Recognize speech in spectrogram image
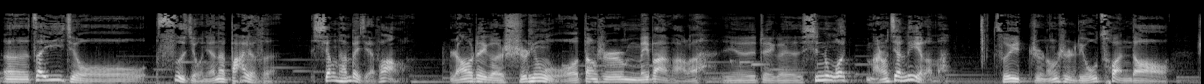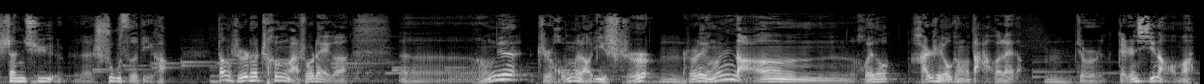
呃，在一九四九年的八月份，湘潭被解放了。然后这个石廷武当时没办法了，因为这个新中国马上建立了嘛，所以只能是流窜到山区，呃，殊死抵抗。当时他称啊，说这个，呃，红军只红得了一时，嗯，说这个国民党回头还是有可能打回来的，嗯，就是给人洗脑嘛。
